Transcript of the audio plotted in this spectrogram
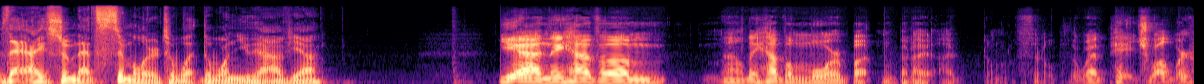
Is that I assume that's similar to what the one you have. Yeah. Yeah, and they have um, well, they have a more button, but I, I don't want to fiddle with the web page while we're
